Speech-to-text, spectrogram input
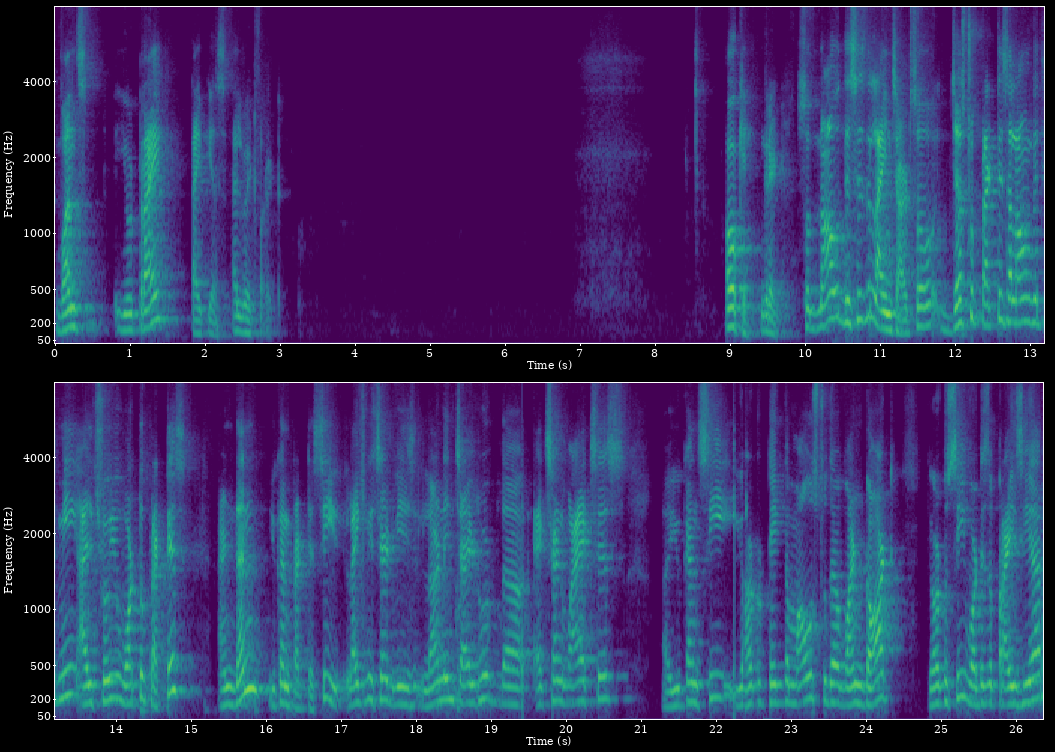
Once you try, type yes. I'll wait for it. Okay, great. So now this is the line chart. So just to practice along with me, I'll show you what to practice and then you can practice. See, like we said, we learned in childhood the X and Y axis. Uh, you can see you have to take the mouse to the one dot. You have to see what is the price here.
